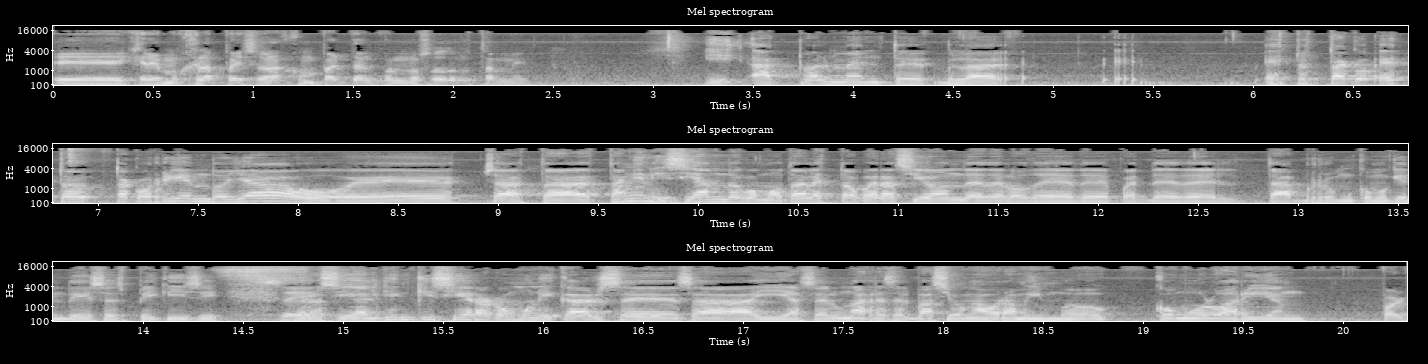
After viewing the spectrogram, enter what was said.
eh, queremos que las personas compartan con nosotros también. Y actualmente, ¿verdad? ¿Esto está, ¿Esto está corriendo ya o es, o sea, está, están iniciando como tal esta operación de, de lo de, de, pues, de- del taproom, como quien dice, Speakeasy? Pero si alguien quisiera comunicarse o sea, y hacer una reservación ahora mismo, ¿cómo lo harían? por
